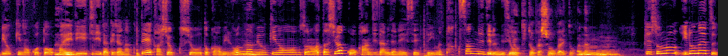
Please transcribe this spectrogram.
病気のこと、まあ、うん ADHD だけじゃなくて過食症とかいろんな病気のその私はこう感じたみたいなエッセイって今たくさん出てるんですよ。病気とか障害とかな、うん。うん。でそのいろんなやつ、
